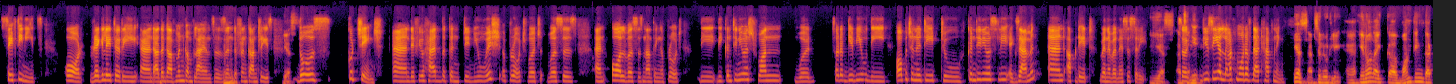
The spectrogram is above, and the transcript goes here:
safety needs or regulatory and other government compliances mm-hmm. in different countries, yes. those could change and if you had the continuous approach versus an all versus nothing approach the the continuous one would sort of give you the opportunity to continuously examine and update whenever necessary. Yes absolutely. so you, do you see a lot more of that happening? Yes absolutely. Uh, you know like uh, one thing that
